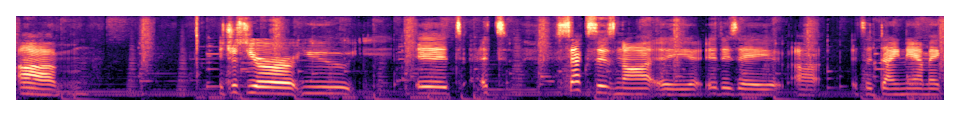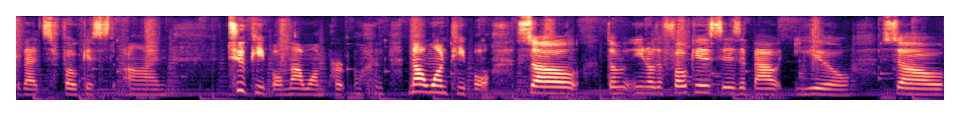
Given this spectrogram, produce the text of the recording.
Um, it's just your you. It it's sex is not a. It is a. Uh, it's a dynamic that's focused on two people, not one per not one people. So the you know the focus is about you. So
